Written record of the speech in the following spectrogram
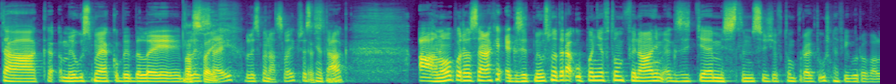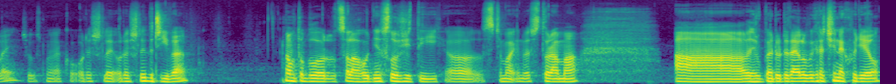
tak my už jsme jakoby byli, byli svých. safe, byli jsme na svých, přesně Jasně. tak. A ano, pořád se nějaký exit. My už jsme teda úplně v tom finálním exitě, myslím si, že v tom projektu už nefigurovali, že už jsme jako odešli, odešli dříve. Tam to bylo docela hodně složitý uh, s těma investorama. A takže úplně do detailů bych radši nechodil.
